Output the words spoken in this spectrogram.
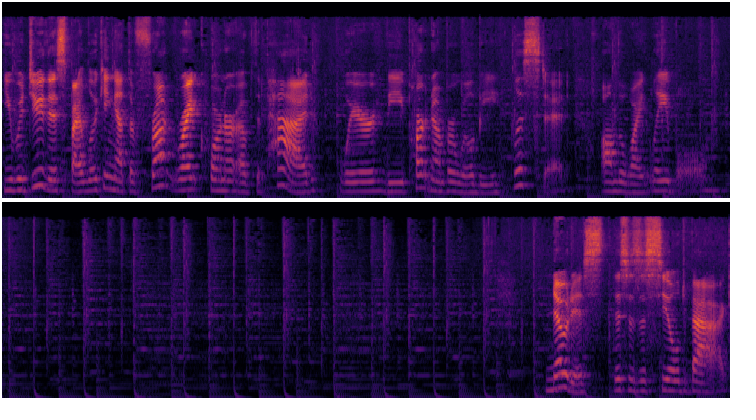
You would do this by looking at the front right corner of the pad where the part number will be listed on the white label. Notice this is a sealed bag,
